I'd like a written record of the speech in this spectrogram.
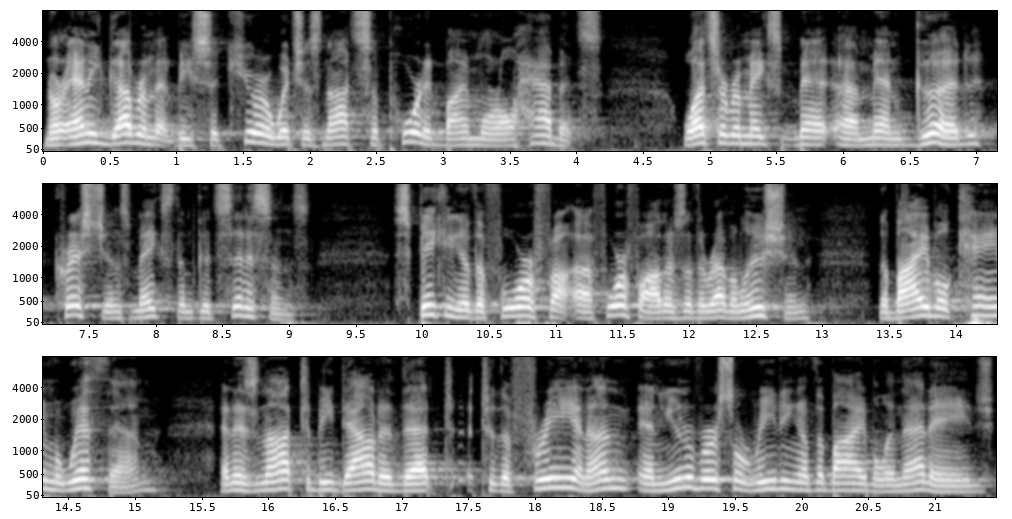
nor any government be secure which is not supported by moral habits. Whatsoever makes men, uh, men good Christians makes them good citizens. Speaking of the forefa- uh, forefathers of the revolution, the Bible came with them, and is not to be doubted that to the free and, un- and universal reading of the Bible in that age,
